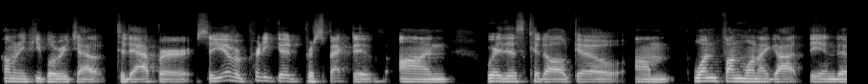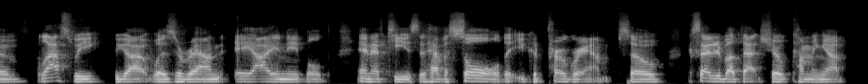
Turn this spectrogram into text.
how many people reach out to Dapper. So you have a pretty good perspective on where this could all go. Um, one fun one I got the end of last week we got was around AI enabled NFTs that have a soul that you could program. So excited about that show coming up.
